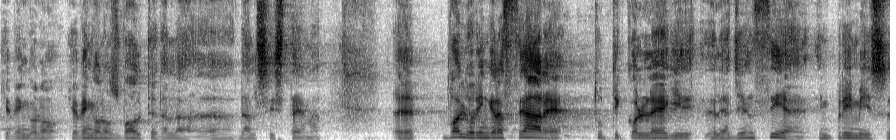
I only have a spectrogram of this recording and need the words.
che, vengono, che vengono, svolte dalla, eh, dal sistema. Eh, voglio ringraziare tutti i colleghi delle agenzie, in primis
